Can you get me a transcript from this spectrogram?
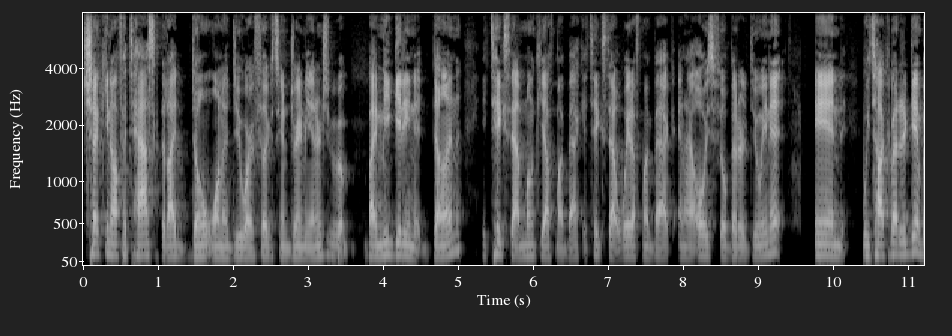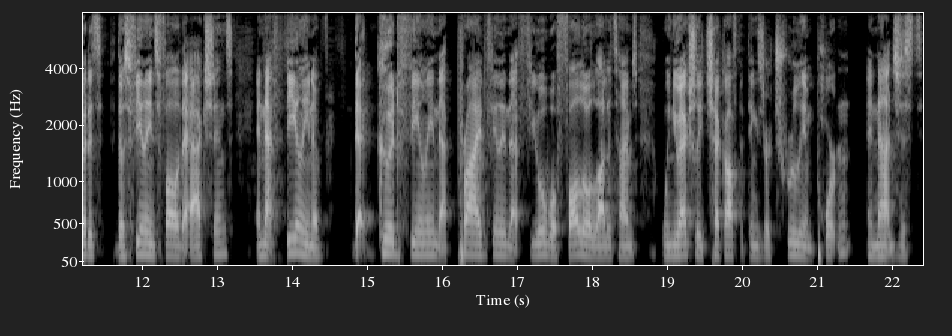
checking off a task that I don't want to do or I feel like it's going to drain me energy, but by me getting it done, it takes that monkey off my back. It takes that weight off my back, and I always feel better doing it. And we talk about it again, but it's those feelings follow the actions, and that feeling of that good feeling, that pride feeling, that fuel will follow a lot of times when you actually check off the things that are truly important and not just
